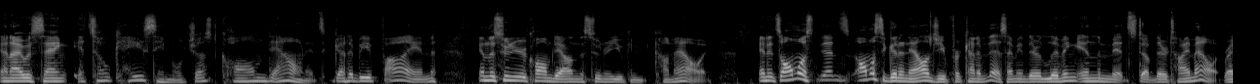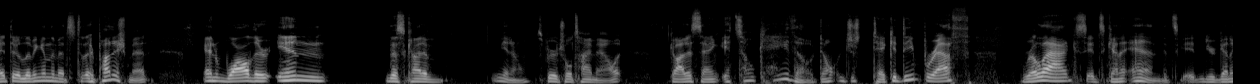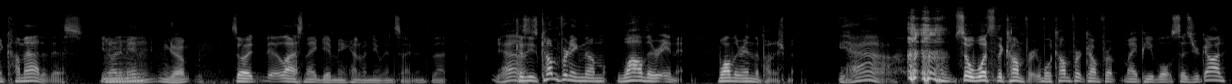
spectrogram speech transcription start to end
and I was saying, "It's okay, Samuel. Just calm down. It's gonna be fine." And the sooner you calm down, the sooner you can come out. And it's almost it's almost a good analogy for kind of this. I mean, they're living in the midst of their timeout, right? They're living in the midst of their punishment, and while they're in this kind of you know spiritual timeout, God is saying it's okay though. Don't just take a deep breath, relax. It's gonna end. It's it, you're gonna come out of this. You know what I mean? Mhm, Yep. So it, last night gave me kind of a new insight into that Yeah. because he's comforting them while they're in it, while they're in the punishment. yeah. So what's the comfort? Well, comfort, comfort my people, says your God.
